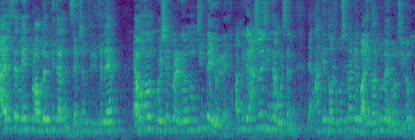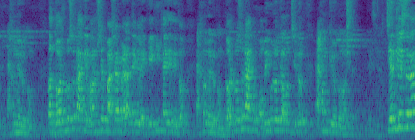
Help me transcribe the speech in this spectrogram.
আইএলস এর মেইন প্রবলেম কি জানেন? সেকশন 3 তে দেয় এমন এমন কোয়েশ্চেন করে, এরকম চিন্তাই করি নাই। আপনি আসলে চিন্তা করছেন যে আগে 10 বছর আগে বাড়ি ঘরগুলো এরকম ছিল, এখন এরকম? বা 10 বছর আগে মানুষের বাসায় বেড়াতে গেলে কে কি খাইয়ে দিত, এখন এরকম? 10 বছর আগে হবিগুলো কেমন ছিল, এখন কীরকম আছে? চেঞ্জ হয়েছে না?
